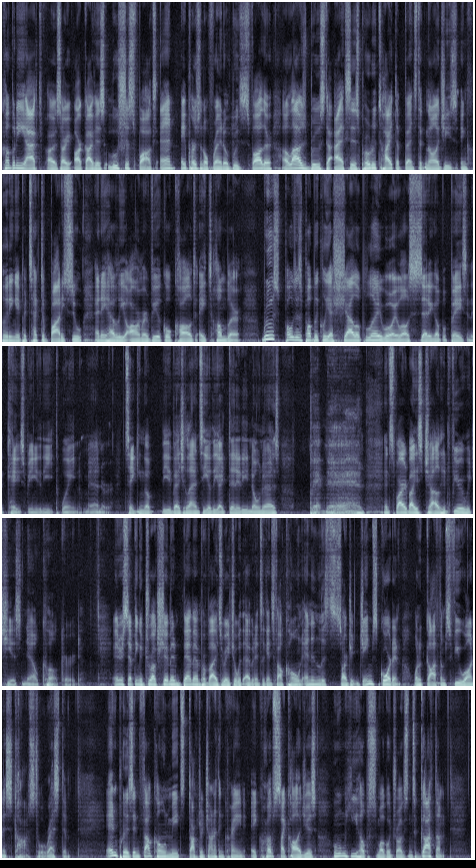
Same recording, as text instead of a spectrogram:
Company act, uh, sorry, archivist Lucius Fox and a personal friend of Bruce's father allows Bruce to access prototype defense technologies, including a protective bodysuit and a heavily armored vehicle called a Tumbler. Bruce poses publicly as shallow playboy while setting up a base in the caves beneath the Wayne Manor, taking up the vigilante of the identity known as Batman, inspired by his childhood fear which he has now conquered. Intercepting a drug shipment, Batman provides Rachel with evidence against Falcone and enlists Sergeant James Gordon, one of Gotham's few honest cops, to arrest him. In prison, Falcone meets Dr. Jonathan Crane, a corrupt psychologist whom he helps smuggle drugs into Gotham.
